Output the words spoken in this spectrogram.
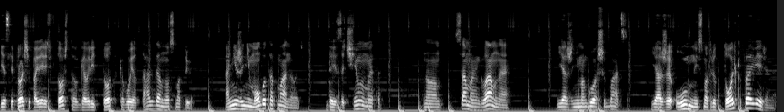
если проще поверить в то, что говорит тот, кого я так давно смотрю? Они же не могут обманывать. Да и зачем им это? Но самое главное, я же не могу ошибаться. Я же умный, смотрю только проверенное.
